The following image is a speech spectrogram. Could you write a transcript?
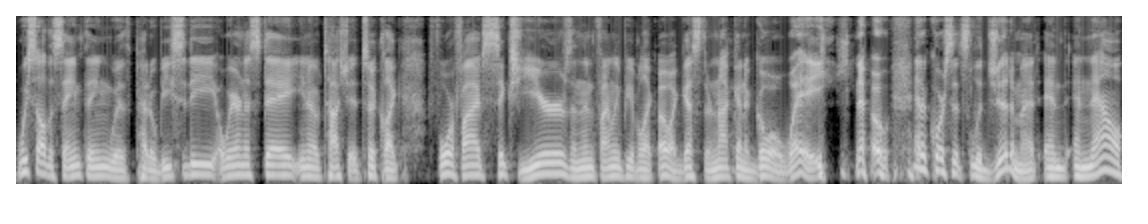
we saw the same thing with Pet Obesity Awareness Day. You know, Tasha, it took like four, five, six years, and then finally people are like, oh, I guess they're not going to go away. You know, and of course it's legitimate, and and now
